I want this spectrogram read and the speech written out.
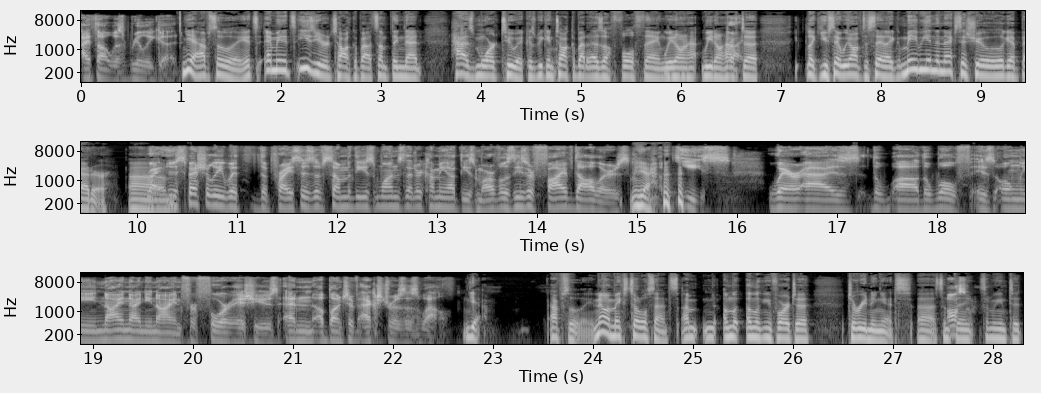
I thought was really good. Yeah, absolutely. It's I mean it's easier to talk about something that has more to it because we can talk about it as a full thing. We don't ha- we don't have Right. to like you said we don't have to say like maybe in the next issue it will get better. Um, right, and especially with the prices of some of these ones that are coming out, these Marvels, these are five dollars Yeah. a piece, whereas the uh, the Wolf is only nine ninety nine for four issues and a bunch of extras as well. Yeah, absolutely. No, it makes total sense. I'm I'm, I'm looking forward to to reading it. Uh, something Awesome. something to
